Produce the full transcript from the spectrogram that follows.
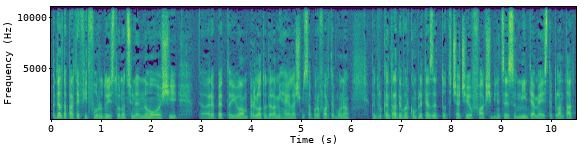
Pe de altă parte, feed-forward-ul este o noțiune nouă și, repet, eu am preluat-o de la Mihaela și mi s-a părut foarte bună, pentru că, într-adevăr, completează tot ceea ce eu fac și, bineînțeles, în mintea mea este plantat.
